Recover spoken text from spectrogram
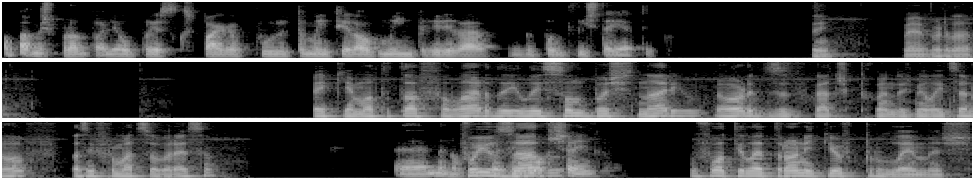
Opa, mas pronto, olha, é o preço que se paga por também ter alguma integridade do ponto de vista ético. Sim, é verdade. É que a malta está a falar da eleição de bastonário a hora dos advogados que terrou em 2019. Estás informado sobre essa? Uh, mas não foi, foi usado o voto eletrónico e houve problemas.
